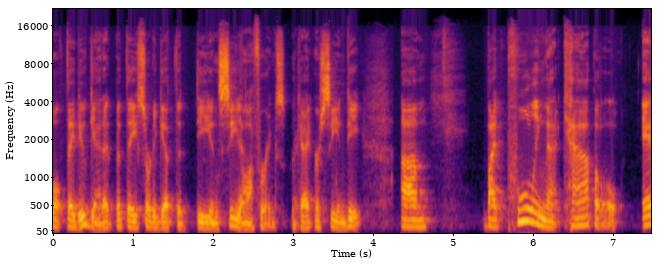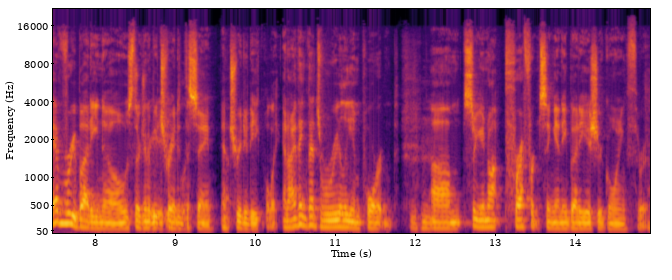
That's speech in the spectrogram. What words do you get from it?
Well, they do get it, but they sort of get the D and C offerings, okay, or C and D. Um, by pooling that capital, everybody knows they're going to be treated the same and treated equally. And I think that's really important. Um, so you're not preferencing anybody as you're going through.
